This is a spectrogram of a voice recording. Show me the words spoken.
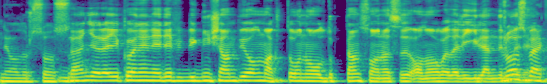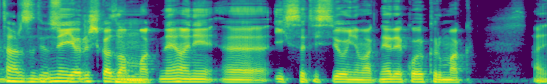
ne olursa olsun. Bence Raikkonen'in hedefi bir gün şampiyon olmaktı. Onu olduktan sonrası onu o kadar ilgilendirmedi. Rosberg tarzı diyorsun. Ne yarış kazanmak, ne hani e, ilk statistiği oynamak, ne rekor kırmak. Hani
